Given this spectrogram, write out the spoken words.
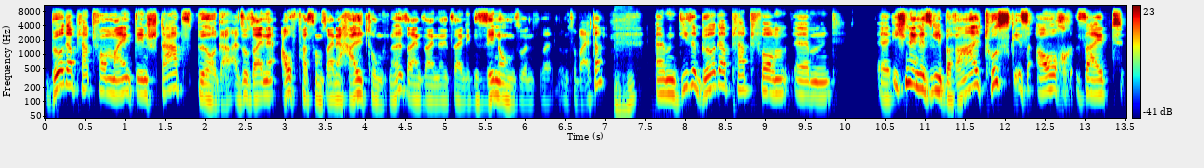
Bürgerplattform meint den Staatsbürger, also seine Auffassung, seine Haltung, ne, seine, seine, seine Gesinnung so und, und so weiter. Mhm. Ähm, diese Bürgerplattform, ähm, äh, ich nenne sie liberal. Tusk ist auch seit,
